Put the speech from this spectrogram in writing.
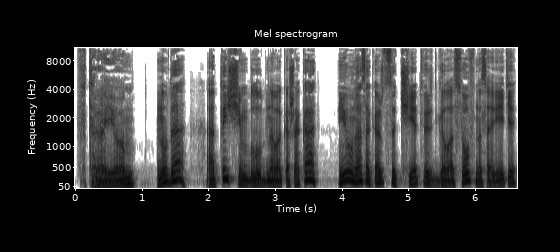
«Втроем?» «Ну да, отыщем блудного кошака, и у нас окажется четверть голосов на совете.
